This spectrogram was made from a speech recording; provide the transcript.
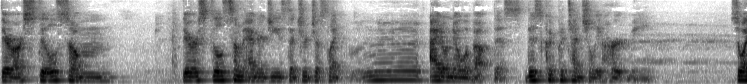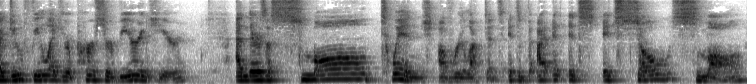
there are still some there are still some energies that you're just like mm, I don't know about this. This could potentially hurt me. So I do feel like you're persevering here, and there's a small twinge of reluctance. It's it, it's it's so small,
